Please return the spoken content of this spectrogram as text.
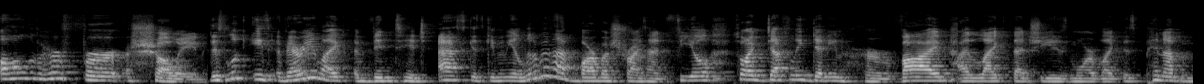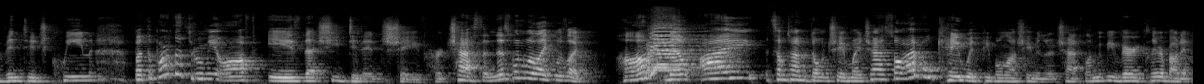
all of her fur showing. This look is very like vintage-esque. It's giving me a little bit of that Barbra Streisand feel, so I'm definitely getting her vibe. I like that she is more of like this pinup vintage queen, but the part that threw me off is that she didn't shave her chest. And this one was like, was like, huh? Now, I sometimes don't shave my chest, so I'm okay with people not shaving their chest. Let me be very clear about it.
